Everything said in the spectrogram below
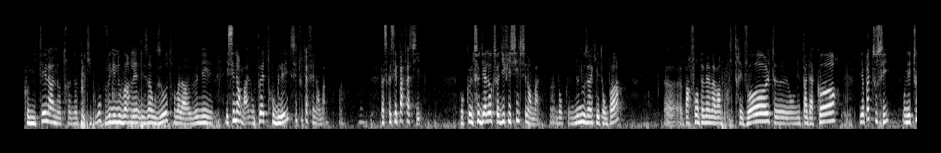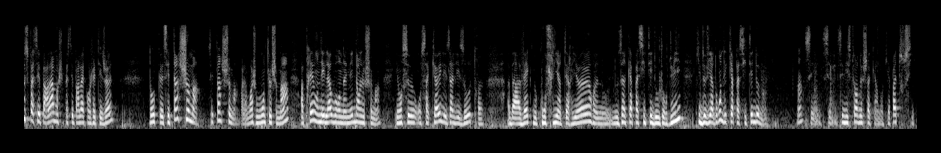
comité, là, notre, notre petit groupe, venez nous voir les, uns aux autres, voilà, venez. Et c'est normal, on peut être troublé, c'est tout à fait normal. Parce que c'est pas facile. Donc que ce dialogue soit difficile, c'est normal. Hein. donc ne nous inquiétons pas. Parfois, on peut même avoir des petites révoltes, on n'est pas d'accord. Il n'y a pas de souci. On est tous passés par là. Moi, je suis passé par là quand j'étais jeune. Donc, euh, c'est un chemin. C'est un chemin. Voilà, moi, je vous montre le chemin. Après, on est là où on en est dans le chemin. Et on, s'accueille les uns les autres euh, bah, avec nos conflits intérieurs, nos, incapacités d'aujourd'hui qui deviendront des capacités demain. Hein, c'est l'histoire de chacun. Donc, il n'y a pas de souci.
